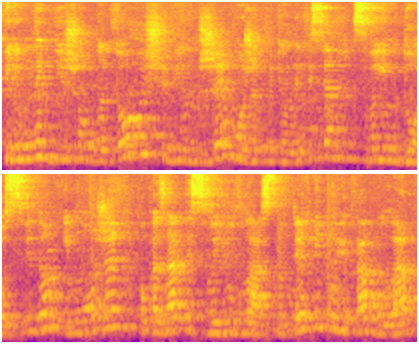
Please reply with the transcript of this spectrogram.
Керівник дійшов до того, що він вже може поділитися своїм досвідом і може показати свою власну техніку, яка була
